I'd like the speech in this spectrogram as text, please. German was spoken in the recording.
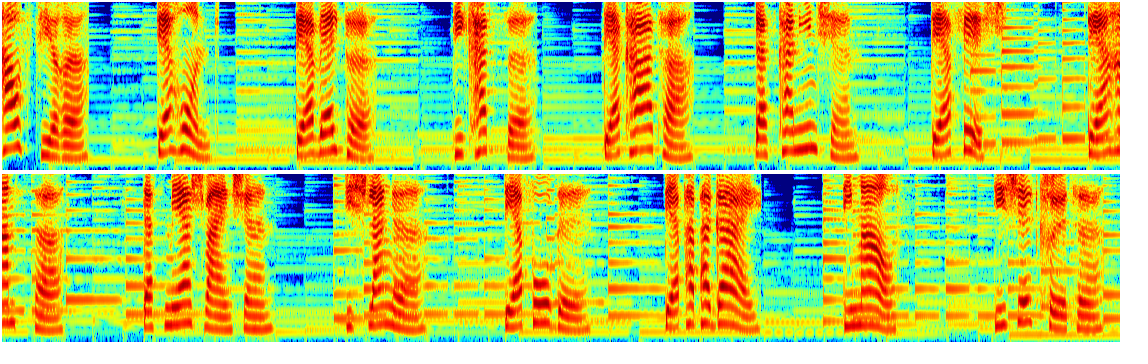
Haustiere. Der Hund. Der Welpe. Die Katze. Der Kater. Das Kaninchen. Der Fisch. Der Hamster. Das Meerschweinchen. Die Schlange. Der Vogel. Der Papagei. Die Maus. Die Schildkröte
